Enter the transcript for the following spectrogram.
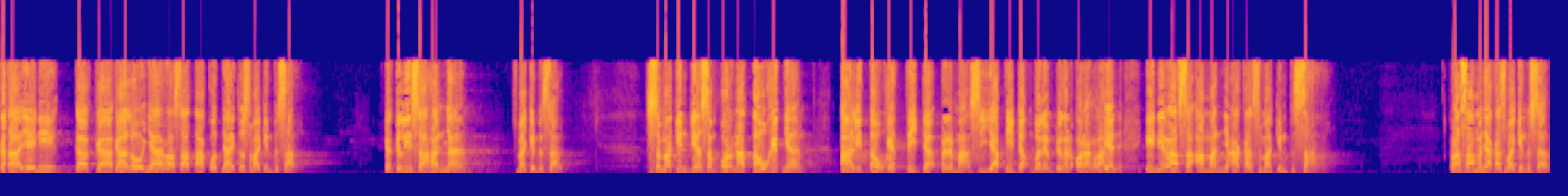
kata ya ini kegalauannya, rasa takutnya itu semakin besar. Kegelisahannya semakin besar. Semakin dia sempurna tauhidnya, ahli tauhid tidak bermaksiat, tidak boleh dengan orang lain, ini rasa amannya akan semakin besar rasa amannya akan semakin besar.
